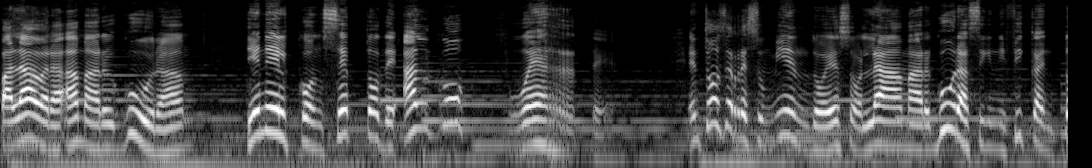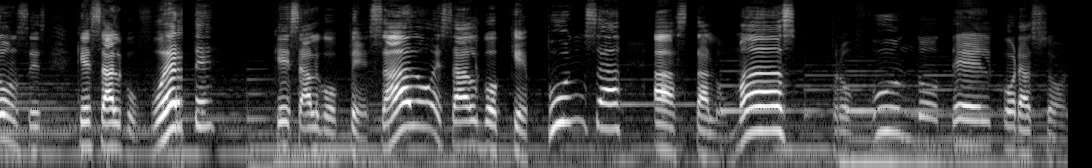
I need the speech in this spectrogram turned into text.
palabra amargura tiene el concepto de algo fuerte. Entonces, resumiendo eso, la amargura significa entonces que es algo fuerte, que es algo pesado, es algo que punza hasta lo más profundo del corazón.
